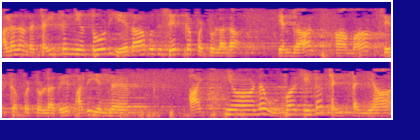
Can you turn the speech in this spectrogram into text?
அல்லது அந்த சைத்தன்யத்தோடு ஏதாவது சேர்க்கப்பட்டுள்ளதா? என்றால் ஆமா சேர்க்கப்பட்டுள்ளது. அது என்ன? அஜான உபகித சைத்தன்யா.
